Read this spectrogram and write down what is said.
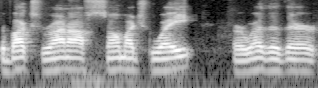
the bucks run off so much weight, or whether they're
